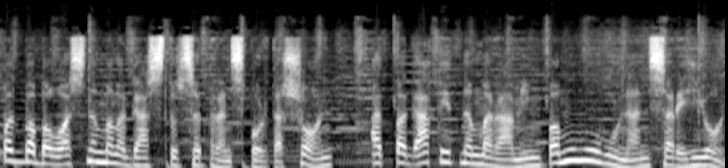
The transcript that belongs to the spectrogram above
pagbabawas ng mga gastos sa transportasyon, at pag-akit ng maraming pamumuhunan sa rehiyon.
